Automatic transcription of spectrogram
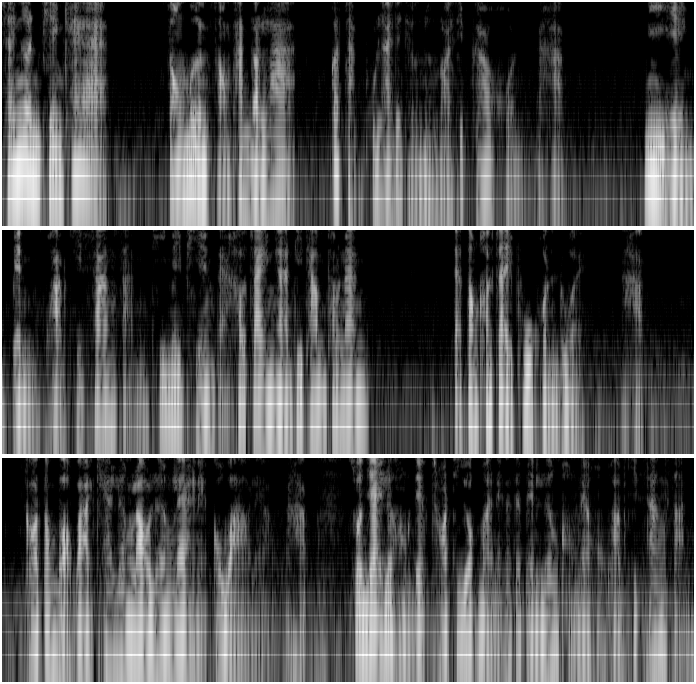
ใช้เงินเพียงแค่ 22,000 ดอลลาร์ก็จับผู้ร้ายได้ถึง 119 คนนะครับ นี่เองเป็นความคิดสร้างสรรค์ที่ไม่เพียงแต่เข้าใจงานที่ทำเท่านั้น แต่ต้องเข้าใจผู้คนด้วยนะครับ ก็ต้องบอกว่าแค่เรื่องเล่าเรื่องแรกเนี่ยก็ว้าวแล้วนะครับ ส่วนใหญ่เรื่องของเดฟทรอตที่ยกมาเนี่ยก็จะเป็นเรื่องของแนวของความคิดสร้างสรรค์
